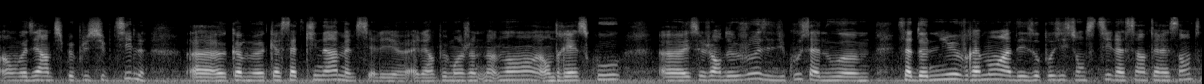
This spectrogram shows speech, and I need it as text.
on va dire, un petit peu plus subtile, comme Kasatkina, même si elle est, elle est un peu moins jeune maintenant, Andreescu, et ce genre de joueuses. Et du coup, ça, nous, ça donne lieu vraiment à des oppositions de style assez intéressantes.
